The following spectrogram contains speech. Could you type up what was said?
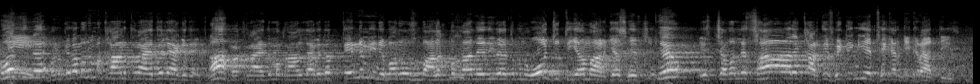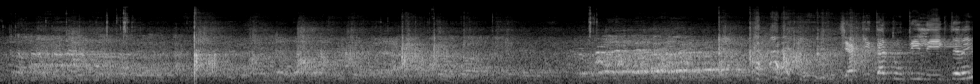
ਉਹ ਕਿਵੇਂ ਮੈਨੂੰ ਕਹਿੰਦਾ ਮੈਨੂੰ ਮਕਾਨ ਕਿਰਾਏ ਤੇ ਲੈ ਕੇ ਦੇ। ਮੈਂ ਕਿਰਾਏ ਤੇ ਮਕਾਨ ਲੈ ਕੇ ਤਾਂ 3 ਮਹੀਨੇ ਬਾਅਦ ਉਸ ਮਾਲਕ ਮਕਾਨ ਦੀ ਤੋਂ ਮੈਨੂੰ ਉਹ ਜੁੱਤੀਆਂ ਮਾਰ ਗਿਆ ਸਿਰ 'ਚ। ਕਿਉਂ? ਇਸ ਚਵਲ ਨੇ ਸਾਰੇ ਘਰ ਦੀ ਫਿਟਿੰਗ ਹੀ ਇੱਥੇ ਕਰਕੇ ਕਰਾਤੀ ਚੈੱਕ ਕੀਤਾ ਟੂਟੀ ਲੀਕ ਤੇ ਨਹੀਂ?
